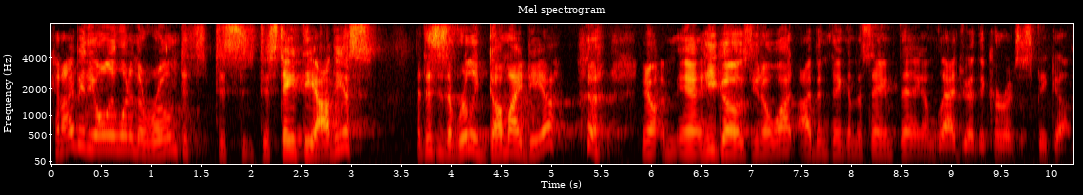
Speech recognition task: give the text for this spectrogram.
"Can I be the only one in the room to to, to state the obvious that this is a really dumb idea?" you know, and he goes, "You know what? I've been thinking the same thing. I'm glad you had the courage to speak up."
